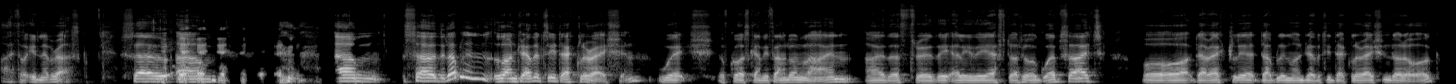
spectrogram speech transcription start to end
I thought you'd never ask. So, um, um, so the Dublin Longevity Declaration, which of course can be found online either through the levf.org website or directly at dublinlongevitydeclaration.org,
